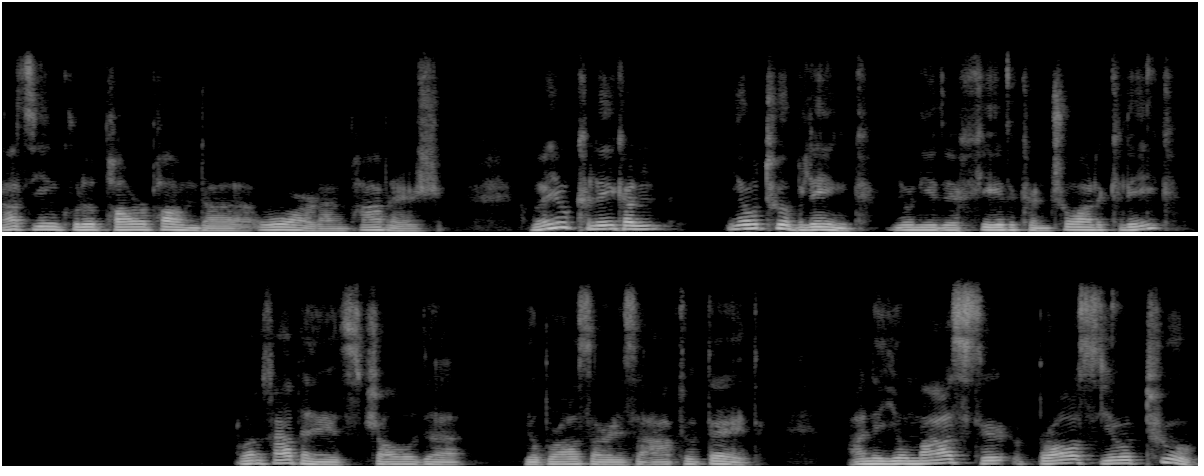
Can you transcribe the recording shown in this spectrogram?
That's include PowerPoint, uh, Word, and Publish. When you click a YouTube link, you need to hit Control click. What happens is show the your browser is up to date, and you must browse YouTube.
